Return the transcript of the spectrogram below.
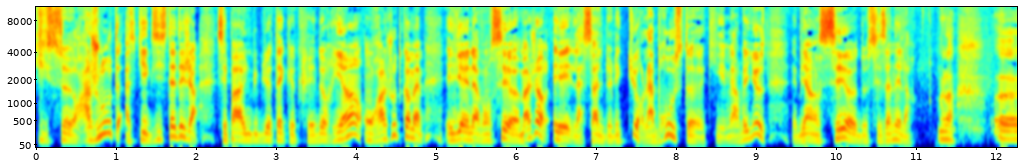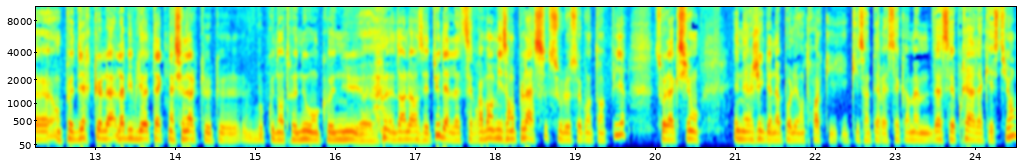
qui se rajoute à ce qui existait déjà. C'est pas une bibliothèque créée de rien, on rajoute quand même. Et il y a une avancée euh, majeure. Et la salle de lecture, la Brouste, euh, qui est merveilleuse, eh bien, c'est euh, de ces années-là. Voilà. Euh, on peut dire que la, la Bibliothèque nationale que, que beaucoup d'entre nous ont connue euh, dans leurs études, elle s'est vraiment mise en place sous le Second Empire, sous l'action énergique de Napoléon III qui, qui s'intéressait quand même d'assez près à la question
